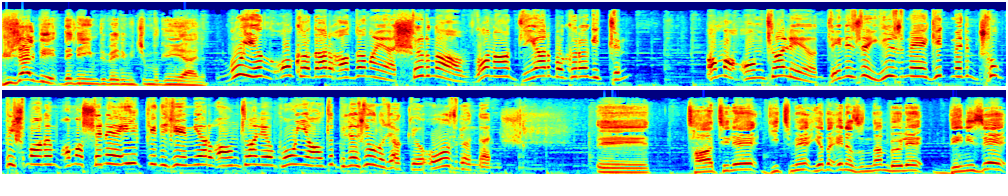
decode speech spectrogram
Güzel bir deneyimdi benim için bugün yani. Bu yıl o kadar Adana'ya, Şırnağa, Van'a, Diyarbakır'a gittim. Ama Antalya'ya denize yüzmeye gitmedim çok pişmanım ama seneye ilk gideceğim yer Antalya Konyaaltı plajı olacak diyor Oğuz göndermiş. e, tatile gitme ya da en azından böyle denize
